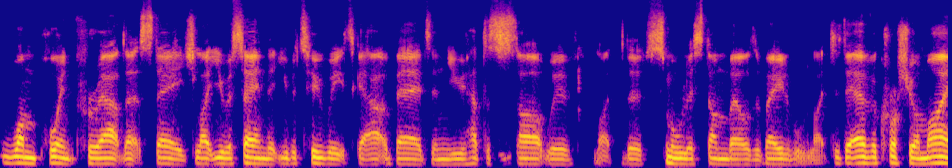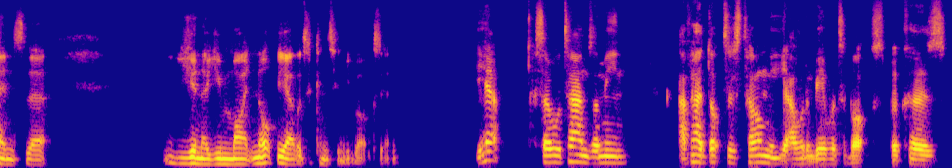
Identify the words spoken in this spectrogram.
one point throughout that stage, like you were saying that you were two weeks to get out of bed and you had to start with like the smallest dumbbells available, like did it ever cross your mind that you know you might not be able to continue boxing? Yeah, several times. I mean, I've had doctors tell me I wouldn't be able to box because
